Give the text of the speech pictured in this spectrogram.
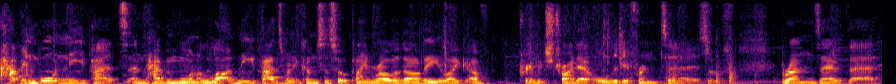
Having worn knee pads and having worn a lot of knee pads when it comes to sort of playing roller derby, like I've pretty much tried out all the different uh, sort of brands out there.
